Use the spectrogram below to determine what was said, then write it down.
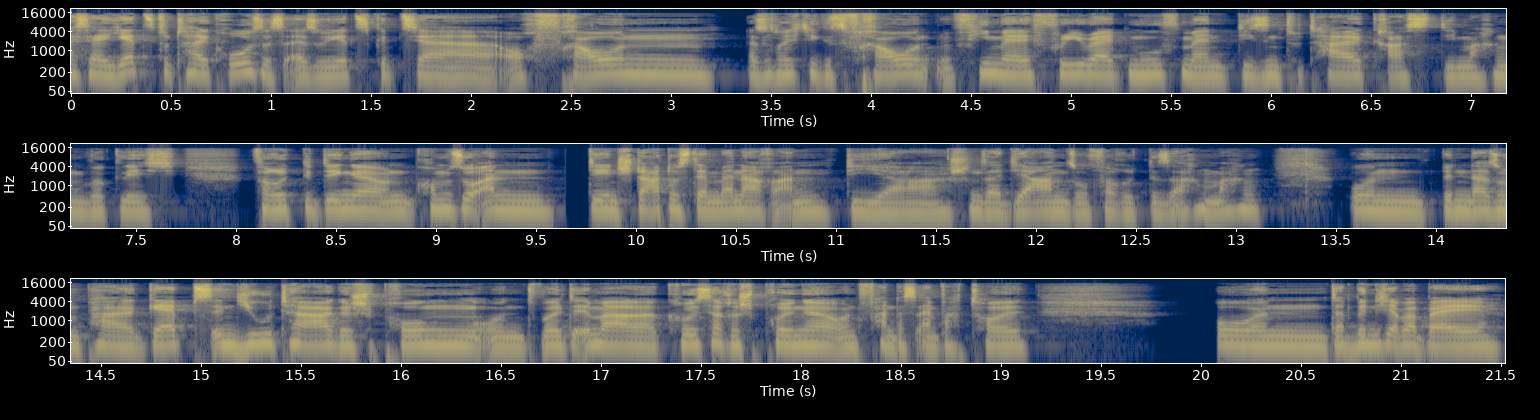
was ja jetzt total groß ist. Also jetzt gibt's ja auch Frauen, also ein richtiges Frauen, Female Freeride Movement, die sind total krass, die machen wirklich verrückte Dinge und kommen so an den Status der Männer ran, die ja schon seit Jahren so verrückte Sachen machen. Und bin da so ein paar Gaps in Utah gesprungen und wollte immer größere Sprünge und fand das einfach toll. Und dann bin ich aber bei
